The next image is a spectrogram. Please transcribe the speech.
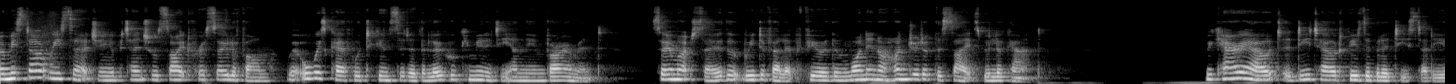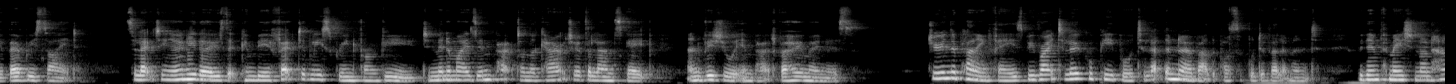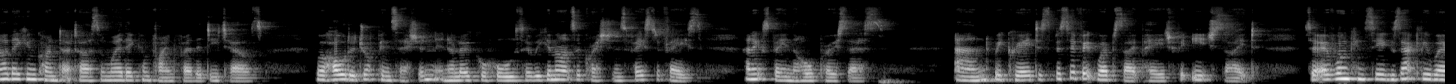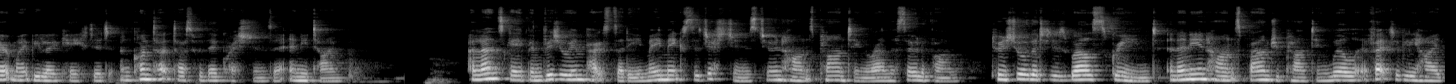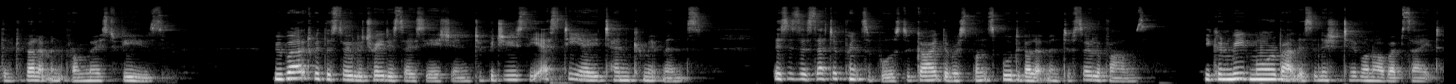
When we start researching a potential site for a solar farm, we're always careful to consider the local community and the environment, so much so that we develop fewer than one in a hundred of the sites we look at. We carry out a detailed feasibility study of every site, selecting only those that can be effectively screened from view to minimise impact on the character of the landscape and visual impact for homeowners. During the planning phase, we write to local people to let them know about the possible development with information on how they can contact us and where they can find further details. We'll hold a drop in session in a local hall so we can answer questions face to face and explain the whole process. And we create a specific website page for each site so everyone can see exactly where it might be located and contact us with their questions at any time. A landscape and visual impact study may make suggestions to enhance planting around the solar farm to ensure that it is well screened and any enhanced boundary planting will effectively hide the development from most views. We worked with the Solar Trade Association to produce the STA 10 commitments. This is a set of principles to guide the responsible development of solar farms. You can read more about this initiative on our website.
